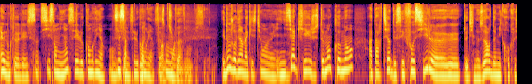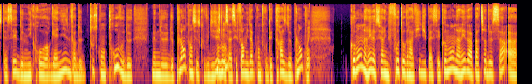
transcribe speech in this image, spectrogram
Ah, donc le, les 600 millions, c'est le Cambrien. C'est ça. C'est le Cambrien. Ouais, un petit peu avant. Et donc je reviens à ma question euh, initiale, qui est justement comment, à partir de ces fossiles euh, de dinosaures, de microcrustacés, de micro-organismes, enfin de tout ce qu'on trouve, de même de, de plantes, hein, c'est ce que vous disiez. Mm -hmm. Je trouve ça assez formidable qu'on trouve des traces de plantes. Oui. Comment on arrive à se faire une photographie du passé? Comment on arrive à, à partir de ça, à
